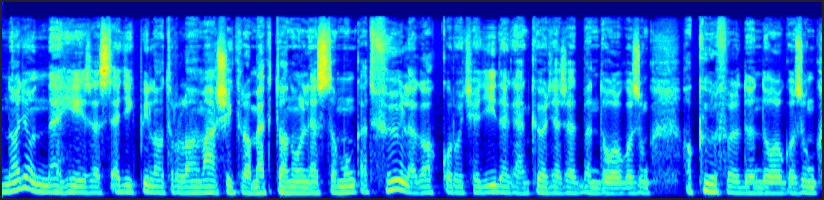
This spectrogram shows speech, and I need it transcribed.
nagyon nehéz ezt egyik pillanatról a másikra megtanulni ezt a munkát, főleg akkor, hogyha egy idegen környezetben dolgozunk, ha külföldön dolgozunk.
